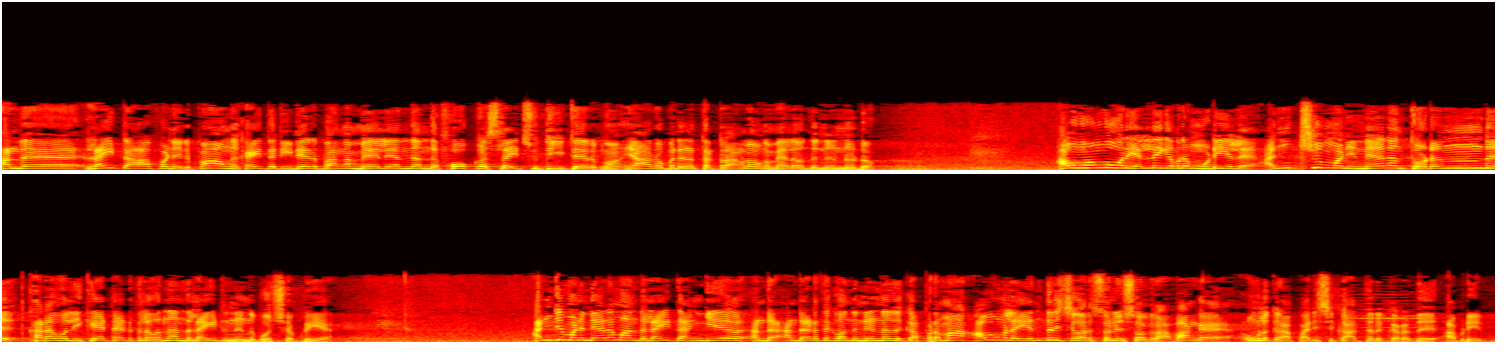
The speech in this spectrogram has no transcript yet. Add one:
அந்த லைட் ஆஃப் பண்ணியிருப்பான் அவங்க கை தட்டிக்கிட்டே இருப்பாங்க. மேலேருந்து அந்த ஃபோக்கஸ் லைட் சுற்றிக்கிட்டே இருக்கும். யார் ரொம்ப நேரம் தட்டுறாங்களோ அவங்க மேலே வந்து நின்றுடும் அவங்கவுங்க ஒரு எல்லைக்கு அப்புறம் முடியல. அஞ்சு மணி நேரம் தொடர்ந்து கரவொலி கேட்ட இடத்துல வந்து அந்த லைட் நின்று போச்சு அப்படியே. அஞ்சு மணி நேரமா அந்த லைட் அங்கேயே அந்த அந்த இடத்துக்கு வந்து நின்னதுக்கு அப்புறமா அவங்கள எந்திரிச்சு வர சொல்லி சொல்றான் வாங்க உங்களுக்கு நான் பரிசு காத்திருக்கிறது அப்படின்னு.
